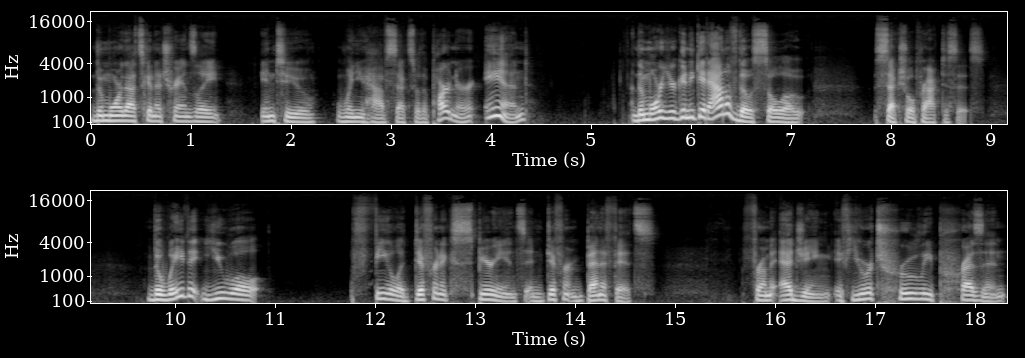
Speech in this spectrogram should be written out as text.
the more that's going to translate into when you have sex with a partner. And the more you're going to get out of those solo sexual practices. The way that you will feel a different experience and different benefits from edging if you are truly present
